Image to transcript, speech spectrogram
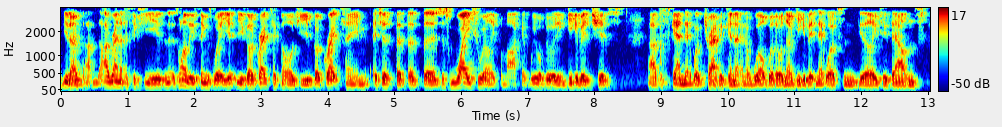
you, know I ran it for six years and it's one of these things where you, have got great technology you've got great team. It's just that the, the, it's just way too early for market. We were building gigabit chips uh, to scan network traffic in a, in a, world where there were no gigabit networks in the early 2000s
